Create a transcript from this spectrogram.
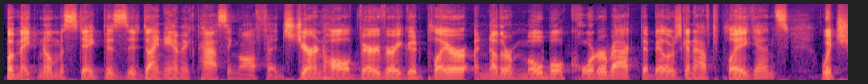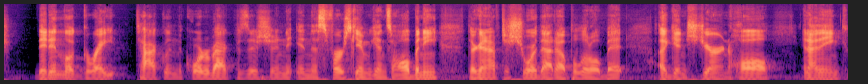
But make no mistake, this is a dynamic passing offense. Jaren Hall, very, very good player. Another mobile quarterback that Baylor's going to have to play against, which they didn't look great tackling the quarterback position in this first game against Albany. They're going to have to shore that up a little bit against Jaren Hall. And I think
